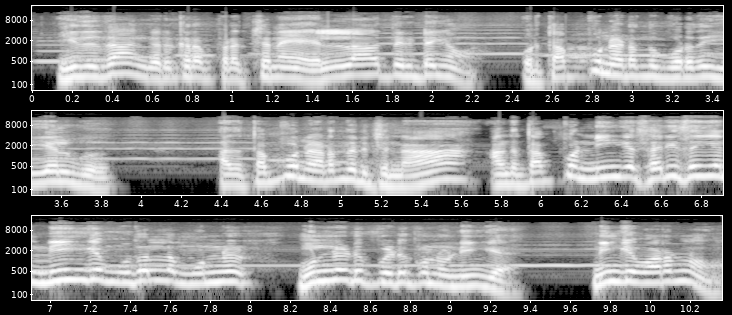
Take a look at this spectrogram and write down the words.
இதுதான் இங்க இருக்கிற பிரச்சனை எல்லாத்துக்கிட்டையும். ஒரு தப்பு நடந்து போறது இயல்பு. அது தப்பு நடந்துருச்சுன்னா அந்த தப்பை நீங்க சரி செய்ய நீங்க முதல்ல முன்னு முன்னெடுப்பு எடுக்கணும் நீங்க. நீங்க வரணும்.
